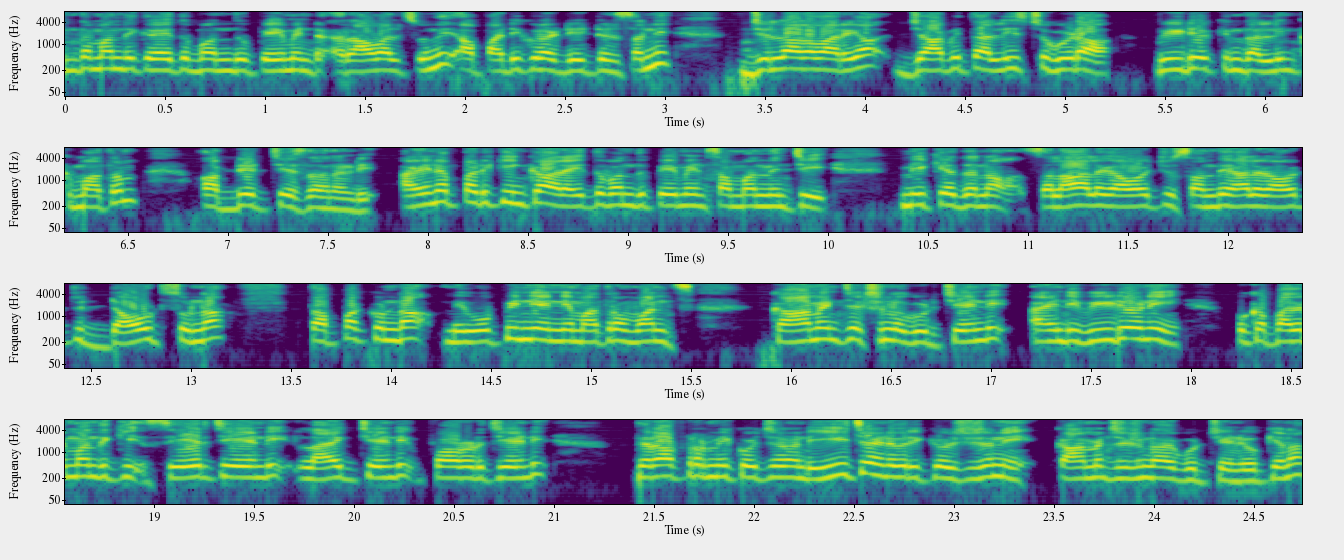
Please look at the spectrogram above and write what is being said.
ఎంతమందికి రైతు బంధు పేమెంట్ రావాల్సి ఉంది ఆ పర్టికులర్ డీటెయిల్స్ అన్ని జిల్లాల వారీగా జాబితా లిస్ట్ కూడా వీడియో కింద లింక్ మాత్రం అప్డేట్ చేస్తానండి. అయినప్పటికీ ఇంకా రైతు బంధు పేమెంట్ సంబంధించి మీకు ఏదైనా సలహాలు కావచ్చు సందేహాలు కావచ్చు డౌట్స్ ఉన్నా తప్పకుండా మీ ఒపీనియన్ని మాత్రం వన్స్ కామెంట్ సెక్షన్లో గుర్తు చేయండి. అండ్ ఈ వీడియోని ఒక పది మందికి షేర్ చేయండి లైక్ చేయండి ఫార్వర్డ్ చేయండి. ఆఫ్టర్ మీకు వచ్చినటువంటి ఈచ్ అండ్ ఎవరి క్వశ్చన్ని కామెంట్ సెక్షన్ గుర్తు చేయండి ఓకేనా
